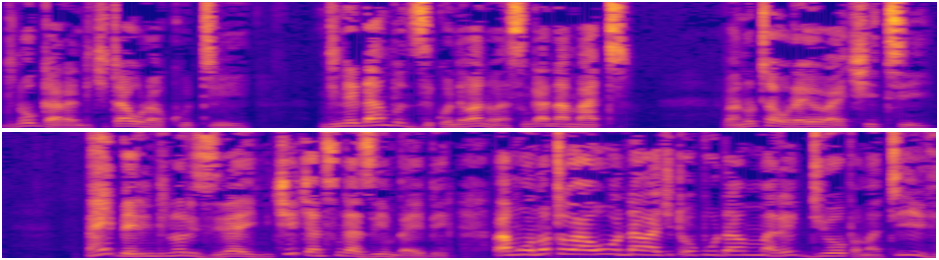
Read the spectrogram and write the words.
Ndinogara ndichitaura kuti ndine dambudziko nevanhu vasinganamati vanotaura ivo vachiti bhaibheri ndinoriziva ini? Chii chandisingazivi mubhaibheri? Vamwe unotovaona vachitobuda mumaredhiyo pamatv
